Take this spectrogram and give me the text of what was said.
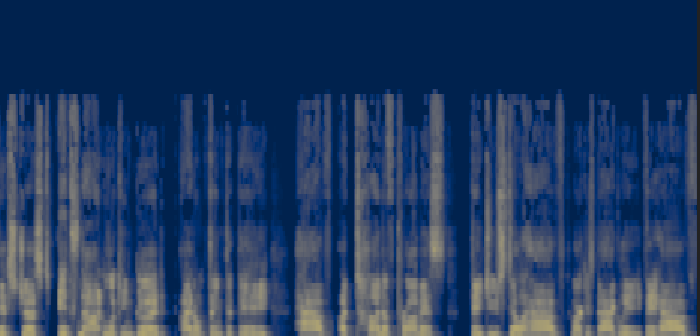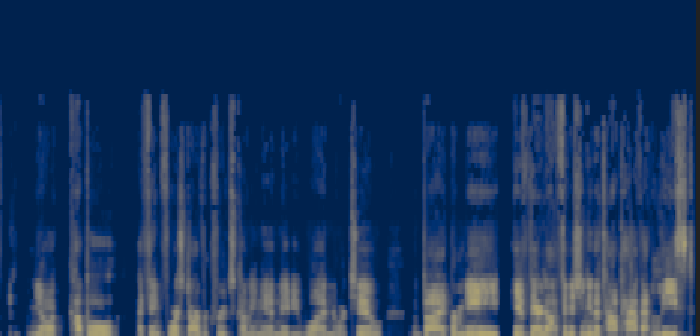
It's just it's not looking good. I don't think that they have a ton of promise. They do still have Marcus Bagley. They have, you know, a couple, I think, four star recruits coming in, maybe one or two. But for me, if they're not finishing in the top half at least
